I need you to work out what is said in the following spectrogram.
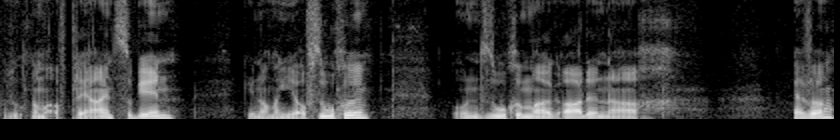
Versuche nochmal auf Player 1 zu gehen. Gehe nochmal hier auf Suche und suche mal gerade nach Ever.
